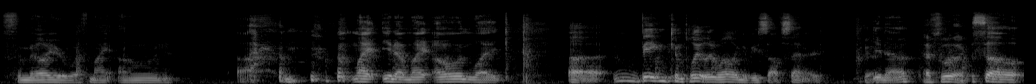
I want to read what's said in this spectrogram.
familiar with my own uh, my you know my own like uh being completely willing to be self-centered you know Absolutely. so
